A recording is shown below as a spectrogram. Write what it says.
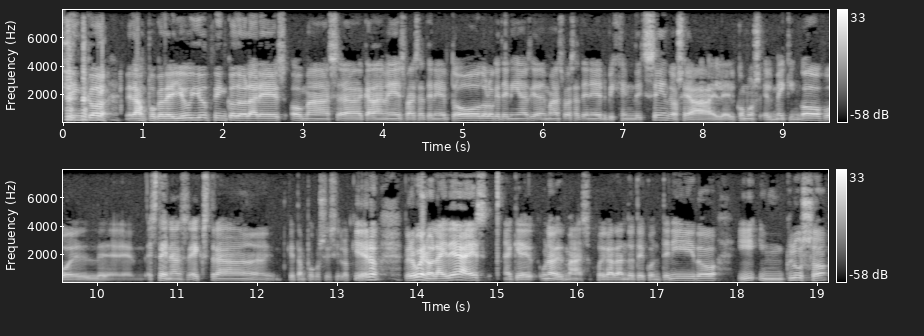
Cinco, me da un poco de yuyu, 5 dólares o más eh, cada mes vas a tener todo lo que tenías y además vas a tener behind the scenes, o sea, el, el, cómo, el making of o el escenas extra, que tampoco sé si lo quiero, pero bueno, la idea es que una vez más juega dándote contenido e incluso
